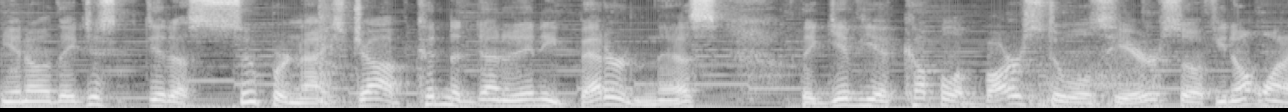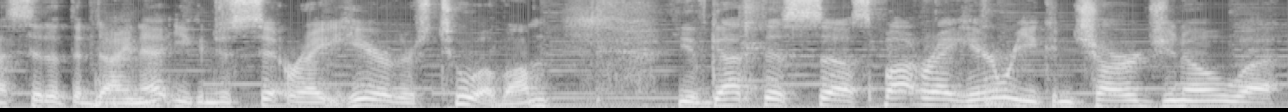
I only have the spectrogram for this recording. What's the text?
you know, they just did a super nice job. Couldn't have done it any better than this. They give you a couple of bar stools here, so if you don't want to sit at the dinette, you can just sit right here. There's two of them. You've got this uh, spot right here where you can charge, you know, uh,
